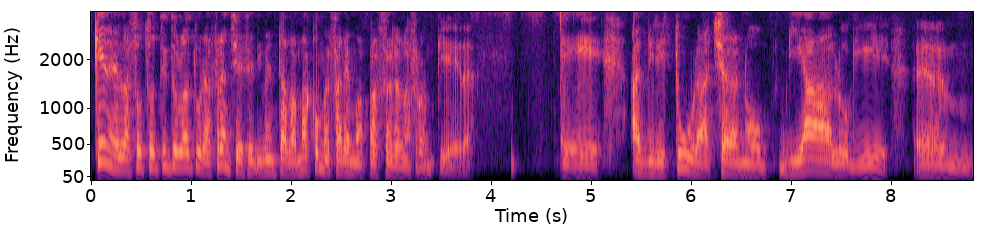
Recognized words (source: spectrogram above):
che nella sottotitolatura francese diventava ma come faremo a passare la frontiera? E addirittura c'erano dialoghi ehm,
